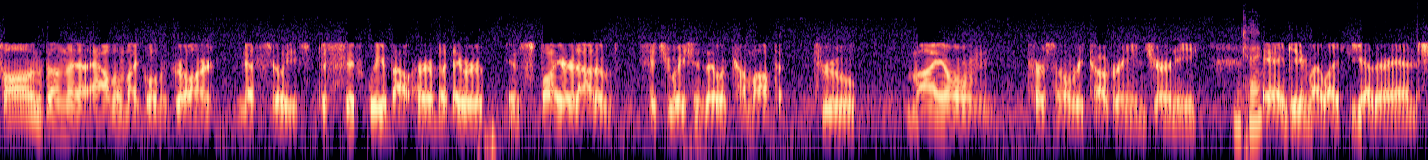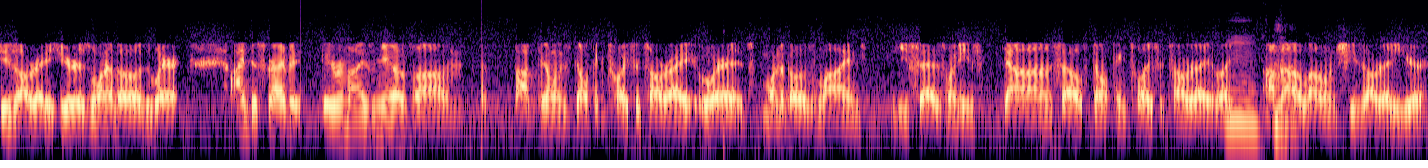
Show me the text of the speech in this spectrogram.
songs on the album My Golden Girl aren't necessarily specifically about her, but they were inspired out of situations that would come up through my own personal recovery and journey Okay. and getting my life together. And she's already here is one of those where I describe it. It reminds me of um, Bob Dylan's "Don't Think Twice, It's All Right," where it's one of those lines he says when he's down on himself, "Don't think twice, it's all right." Like I'm not alone. She's already here.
